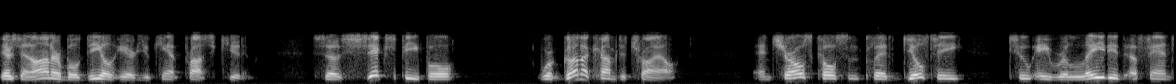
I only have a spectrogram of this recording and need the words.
there's an honorable deal here. You can't prosecute him. So six people were going to come to trial, and Charles Colson pled guilty to a related offense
